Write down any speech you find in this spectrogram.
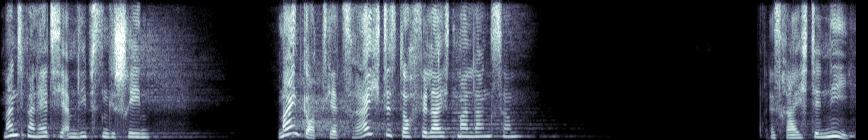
Manchmal hätte ich am liebsten geschrien, mein Gott, jetzt reicht es doch vielleicht mal langsam. Es reichte nie.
